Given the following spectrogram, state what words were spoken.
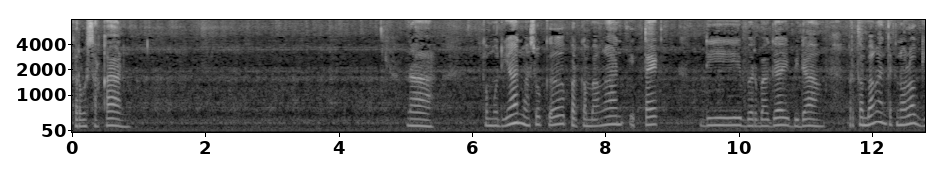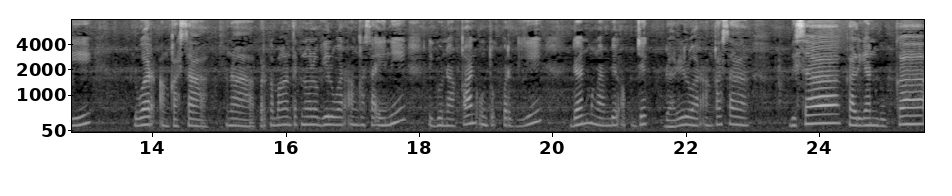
kerusakan. Nah, kemudian masuk ke perkembangan iptek di berbagai bidang. Perkembangan teknologi luar angkasa. Nah, perkembangan teknologi luar angkasa ini digunakan untuk pergi dan mengambil objek dari luar angkasa. Bisa kalian buka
